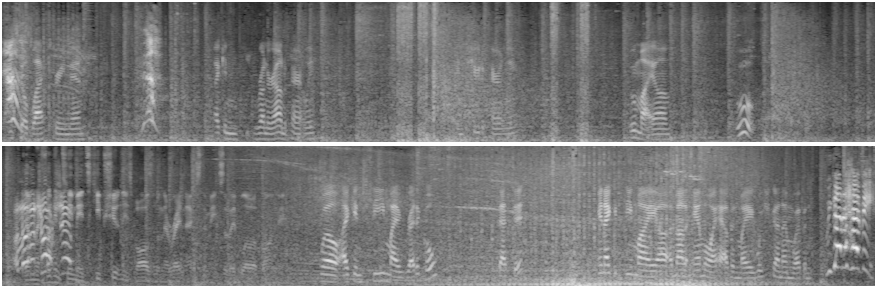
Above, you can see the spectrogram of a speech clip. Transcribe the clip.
It's still black screen, man. I can run around apparently. I can shoot apparently. Ooh, my um. Ooh, fucking teammates keep shooting these balls when they're right next to me, so they blow up on me. well, I can see my reticle. That's it. And I can see my uh, amount of ammo I have in my which gun I'm weapon. We got a heavy!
